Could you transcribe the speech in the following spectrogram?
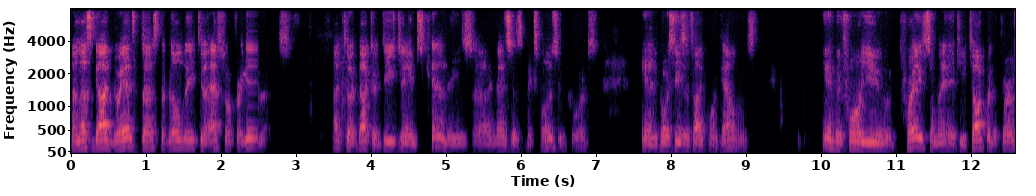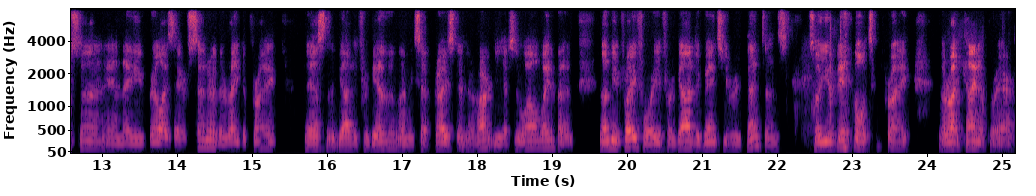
unless God grants us the ability to ask for forgiveness. I took Dr. D. James Kennedy's uh, Evangelism Explosion course, and of course, he's a five point Calvinist. And before you pray somebody, if you talk with a person and they realize they're a sinner, they're ready to pray, they ask God to forgive them and accept Christ in their heart. And you just say, well, wait a minute, let me pray for you for God to grant you repentance so you'll be able to pray the right kind of prayer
